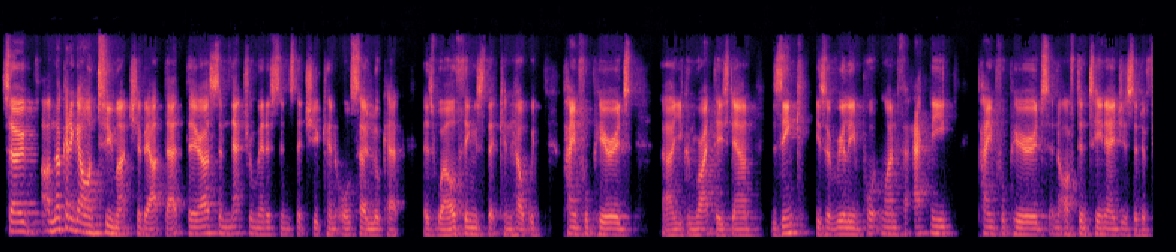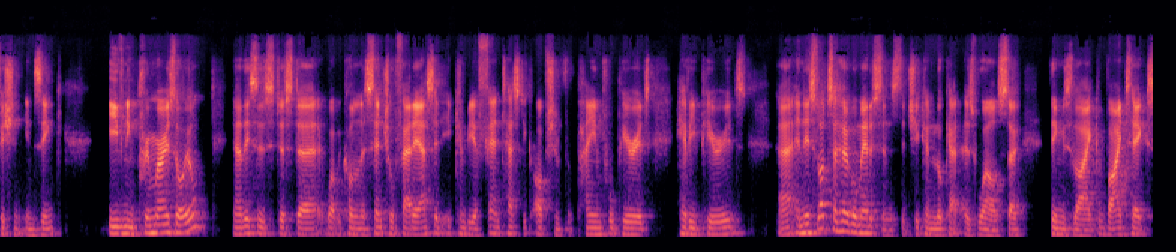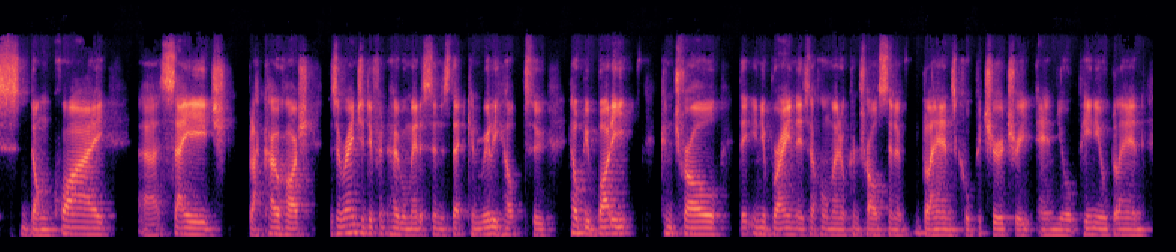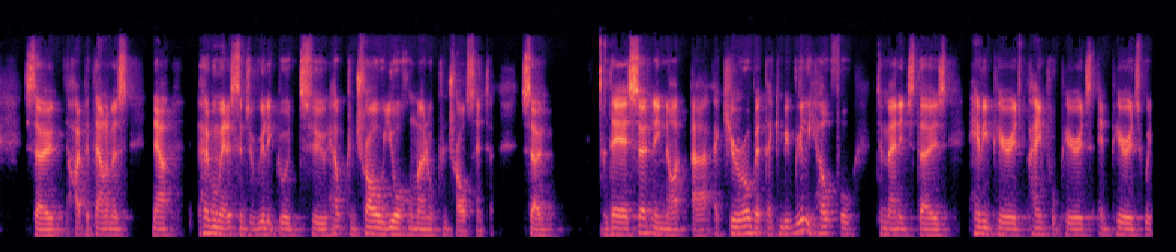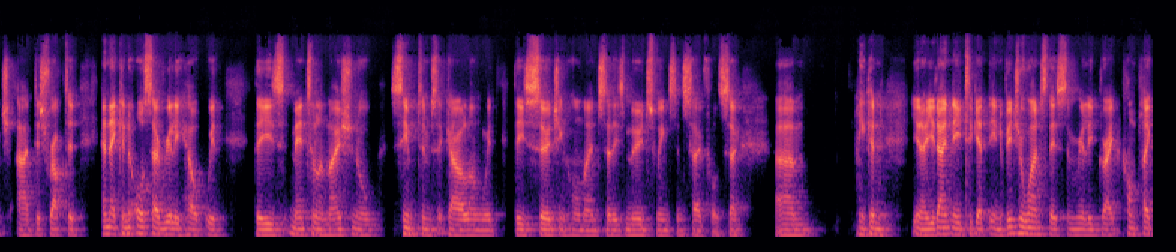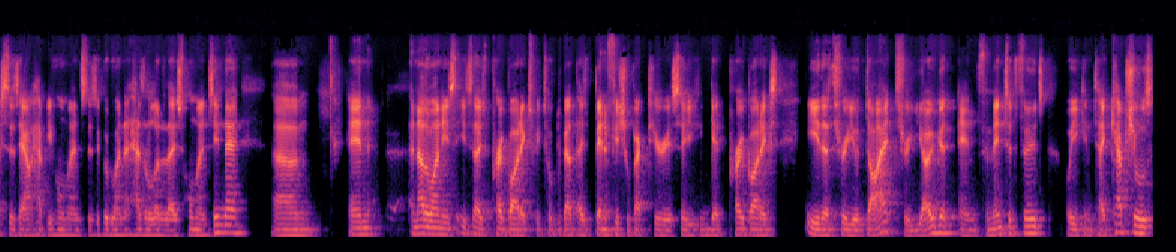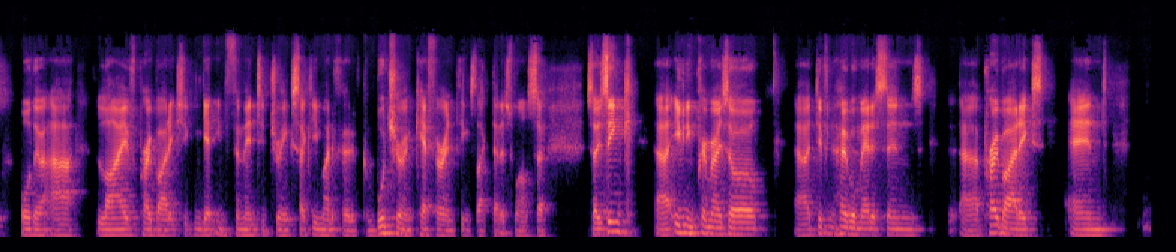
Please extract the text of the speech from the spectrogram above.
So I'm not going to go on too much about that. There are some natural medicines that you can also look at as well, things that can help with painful periods. Uh, you can write these down. Zinc is a really important one for acne, painful periods, and often teenagers are deficient in zinc. Evening primrose oil. Now, this is just uh, what we call an essential fatty acid. It can be a fantastic option for painful periods, heavy periods. Uh, and there's lots of herbal medicines that you can look at as well. So things like Vitex, Dong Quai, uh, sage, black cohosh, there's a range of different herbal medicines that can really help to help your body control that in your brain there's a hormonal control center of glands called pituitary and your pineal gland. So hypothalamus now herbal medicines are really good to help control your hormonal control center. So they're certainly not uh, a cure all but they can be really helpful to manage those heavy periods painful periods and periods which are disrupted. And they can also really help with these mental emotional symptoms that go along with these surging hormones so these mood swings and so forth. So um, you can you know you don't need to get the individual ones. There's some really great complexes. Our happy hormones there's a good one that has a lot of those hormones in there. Um, and another one is is those probiotics. We talked about those beneficial bacteria. So you can get probiotics either through your diet through yogurt and fermented foods or you can take capsules or there are live probiotics you can get in fermented drinks. Like you might have heard of kombucha and kefir and things like that as well. So, so zinc, uh, evening primrose oil, uh, different herbal medicines, uh, probiotics, and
